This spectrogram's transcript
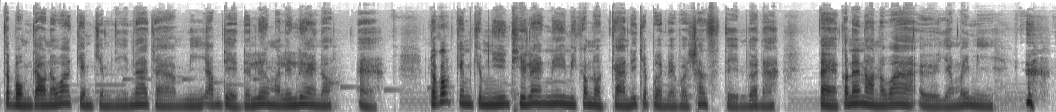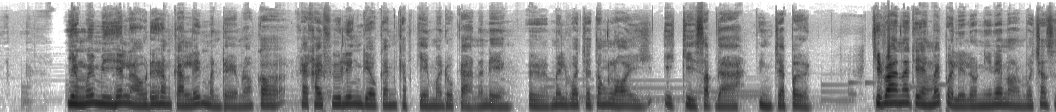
แต่ผมเดานะว่าเกมเกมนี้น่าจะมีอัปเดตในเรื่องมาเรื่อยๆเนาะอ่าแล้วก็เกมเกมนี้ทีแรกนี่มีกำหนดการที่จะเปิดในเวอร์ชันสตรีมด้วยนะ แต่ก็แน่นอนนะว่าเออยังไม่มี ยังไม่มีให้เราได้ทำการเล่นเหมือนเดิมแล้วก็คล้ายๆฟิลลิ่งเดียวกันกับเกมมาโดกานั่นเองเออไม่รู้ว่าจะต้องรออีกอีกกี่สัปดาห์ถึงจะเปิด คิดว่าน่าจะยังไม่เปิดเร็วๆนี้แน่นอนเวอร์ชันส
